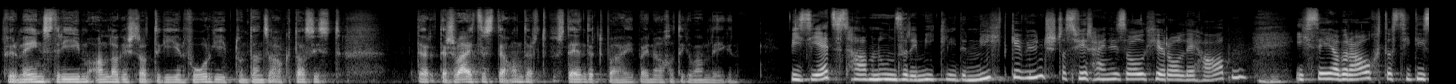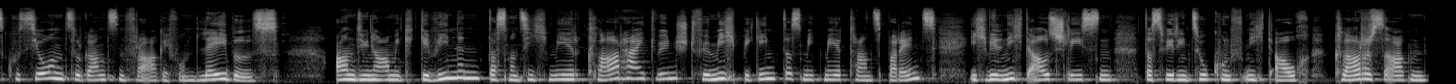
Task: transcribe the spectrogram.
für Mainstream-Anlagestrategien vorgibt und dann sagt, das ist der, der Schweizer Standard, Standard bei, bei nachhaltigem Anlegen. Bis jetzt haben unsere Mitglieder nicht gewünscht, dass wir eine solche Rolle haben. Mhm. Ich sehe aber auch, dass die Diskussion zur ganzen Frage von Labels an Dynamik gewinnen, dass man sich mehr Klarheit wünscht. Für mich beginnt das mit mehr Transparenz. Ich will nicht ausschließen, dass wir in Zukunft nicht auch klarer sagen,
